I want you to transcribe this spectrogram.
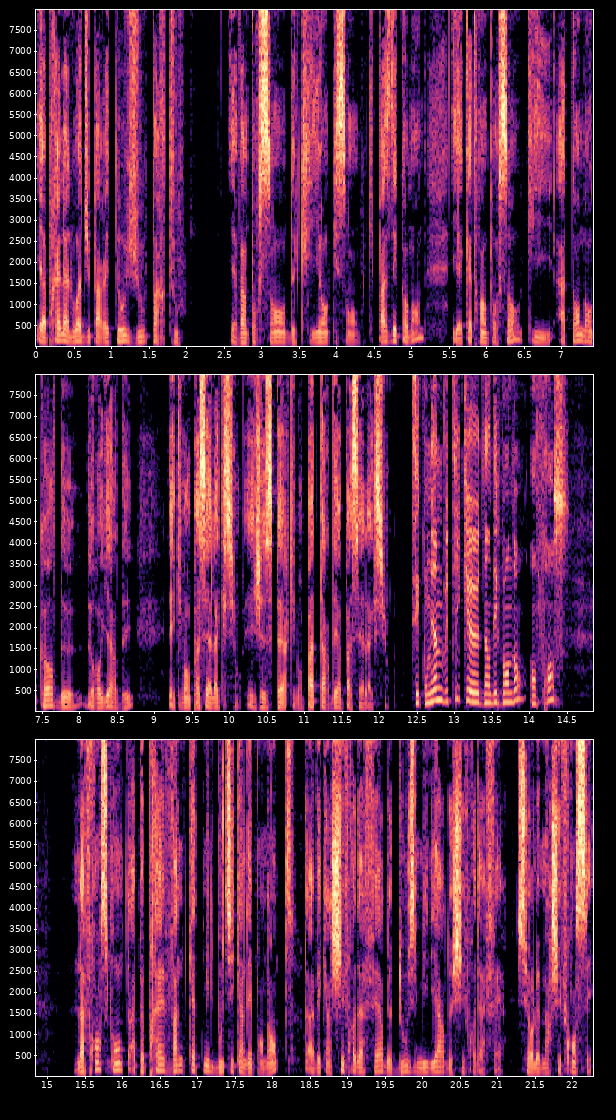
Et après, la loi du Pareto joue partout. Il y a 20% de clients qui, sont, qui passent des commandes, et il y a 80% qui attendent encore de, de regarder et qui vont passer à l'action. Et j'espère qu'ils ne vont pas tarder à passer à l'action. C'est combien de boutiques euh, d'indépendants en France? La France compte à peu près 24 000 boutiques indépendantes avec un chiffre d'affaires de 12 milliards de chiffre d'affaires sur le marché français.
